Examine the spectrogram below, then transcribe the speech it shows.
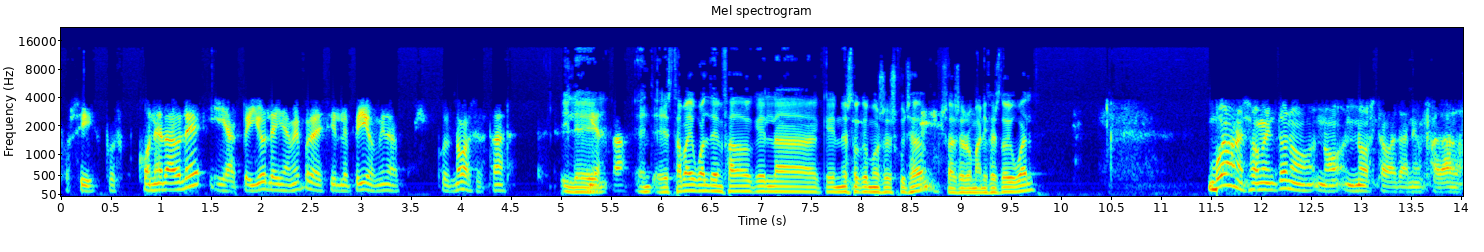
pues sí, pues con él hablé y al Pello le llamé para decirle, Pello, mira, pues, pues no vas a estar. ¿Y le, estaba igual de enfadado que en, la, que en esto que hemos escuchado? O sea, ¿se lo manifestó igual? Bueno, en ese momento no, no, no estaba tan enfadado.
